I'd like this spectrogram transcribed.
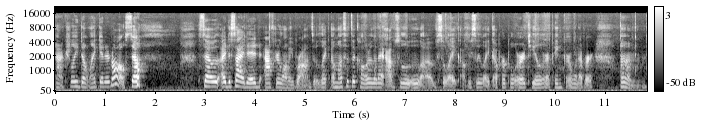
actually don't like it at all. So, so I decided after Lamy Bronze, it was like unless it's a color that I absolutely love, so like obviously like a purple or a teal or a pink or whatever. Um,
